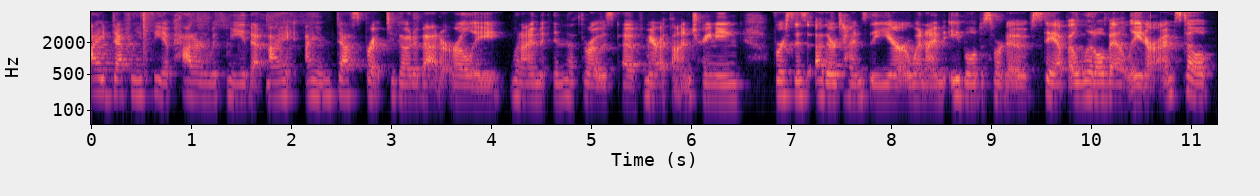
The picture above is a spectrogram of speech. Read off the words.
i definitely see a pattern with me that I, I am desperate to go to bed early when i'm in the throes of marathon training versus other times of the year when i'm able to sort of stay up a little bit later. I'm still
